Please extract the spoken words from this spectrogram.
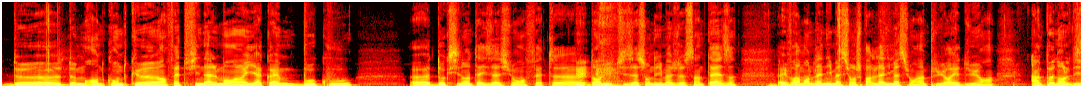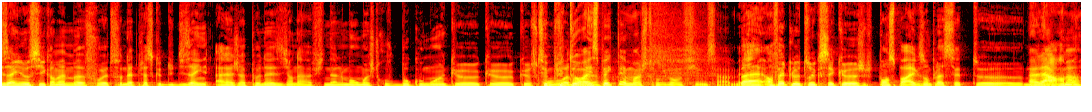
de, de me rendre compte que en fait finalement, il y a quand même beaucoup euh, d'occidentalisation en fait euh, dans l'utilisation de l'image de synthèse et vraiment de l'animation je parle de l'animation hein, pure et dure un peu dans le design aussi quand même faut être honnête parce que du design à la japonaise il y en a finalement moi je trouve beaucoup moins que que, que ce C'est voit plutôt le- respecté, moi, je trouve, dans le film, ça. mais- Bah, en fait, le truc, c'est que je pense par exemple à cette euh, À l'arme. arme,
